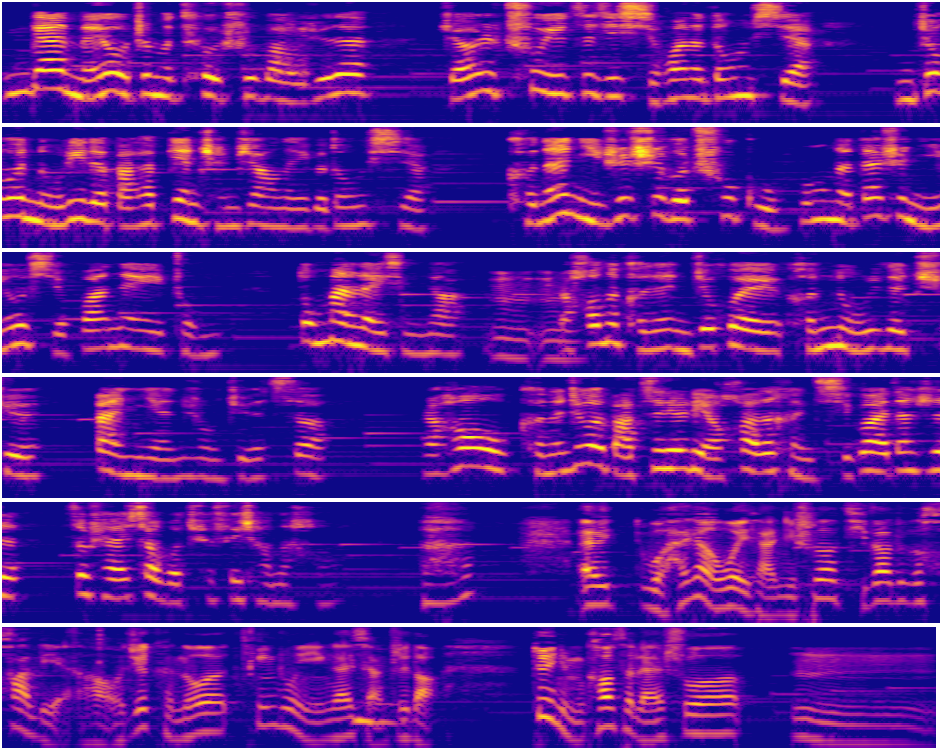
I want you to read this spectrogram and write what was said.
应该没有这么特殊吧。我觉得只要是出于自己喜欢的东西，你就会努力的把它变成这样的一个东西。可能你是适合出古风的，但是你又喜欢那种动漫类型的，嗯嗯。然后呢，可能你就会很努力的去扮演这种角色，然后可能就会把自己的脸画得很奇怪，但是做出来的效果却非常的好。啊 哎，我还想问一下，你说到提到这个画脸啊，我觉得很多听众也应该想知道，对你们 cos 来说，嗯，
